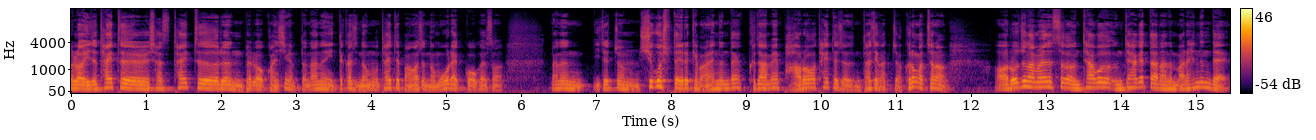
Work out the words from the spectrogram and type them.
별로 이제 타이틀 샷, 타이틀은 별로 관심이 없다. 나는 이때까지 너무 타이틀 방어전 너무 오래 했고, 그래서 나는 이제 좀 쉬고 싶다 이렇게 말했는데, 그 다음에 바로 타이틀전 다시 갔죠. 그런 것처럼, 어, 로즈 나메스가 은퇴하고, 은퇴하겠다라는 말을 했는데,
